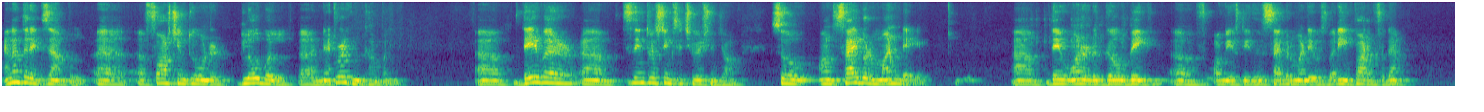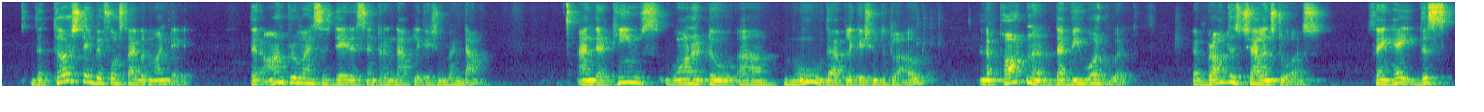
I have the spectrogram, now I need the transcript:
Another example, uh, a Fortune 200 global uh, networking company. Uh, they were, um, it's an interesting situation, John. So on Cyber Monday, um, they wanted to go big. Uh, obviously, the Cyber Monday was very important for them. The Thursday before Cyber Monday, their on-premises data center and application went down. And their teams wanted to uh, move the application to cloud. And the partner that we work with uh, brought this challenge to us, saying, hey, this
